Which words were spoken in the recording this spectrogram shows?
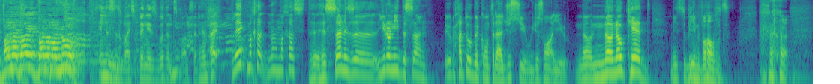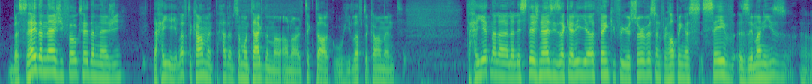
بلا ضايق بلا ملوك this is why Spinneys wouldn't sponsor him. ليك ما خ... ما خص his son is a... you don't need the son. حطوه بالكونترا just you. We just want you. No no no kid needs to be involved. بس هيدا الناجي folks هيدا الناجي. تحية. He left a comment. حدا someone tagged him on our TikTok he left a comment. تحياتنا ل- للاستاذ نازي زكريا thank you for your service and for helping us save the monies uh,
